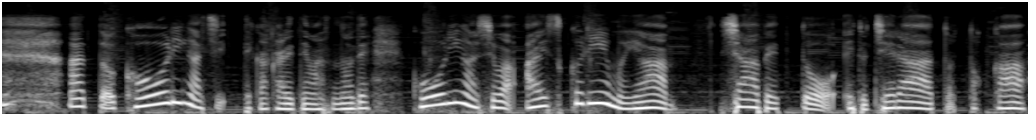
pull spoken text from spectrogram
あと氷菓子って書かれてますので氷菓子はアイスクリームやシャーベット、えっと、ジェラートとか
